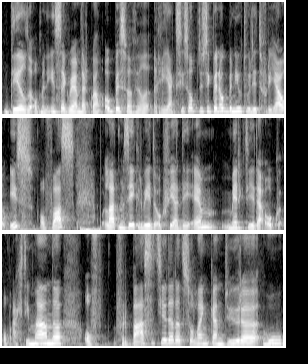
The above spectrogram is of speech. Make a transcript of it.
deelde op mijn Instagram, daar kwamen ook best wel veel reacties op. Dus ik ben ook benieuwd hoe dit voor jou is of was. Laat me zeker weten, ook via DM. Merkte je dat ook op 18 maanden? Of verbaast het je dat het zo lang kan duren? Hoe,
